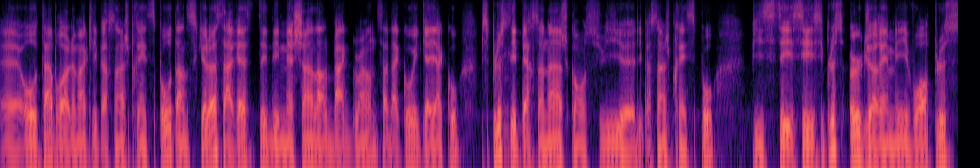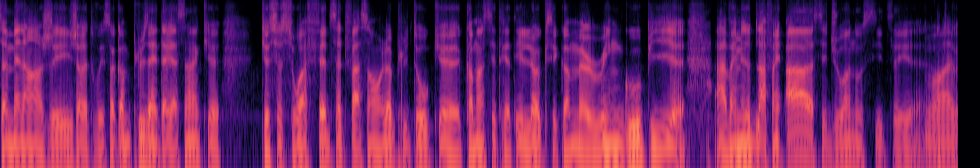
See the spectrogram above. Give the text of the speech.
Euh, autant probablement que les personnages principaux, tandis que là, ça reste des méchants dans le background, Sadako et Kayako. Puis c'est plus les personnages qu'on suit, euh, les personnages principaux. Puis c'est plus eux que j'aurais aimé voir plus se mélanger. J'aurais trouvé ça comme plus intéressant que, que ce soit fait de cette façon-là plutôt que comment c'est traité là, que c'est comme euh, Ringu, puis euh, à 20 minutes de la fin, ah, c'est Juan aussi, tu sais. euh, Ouais.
